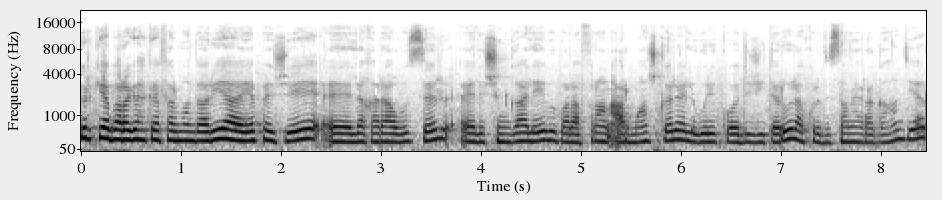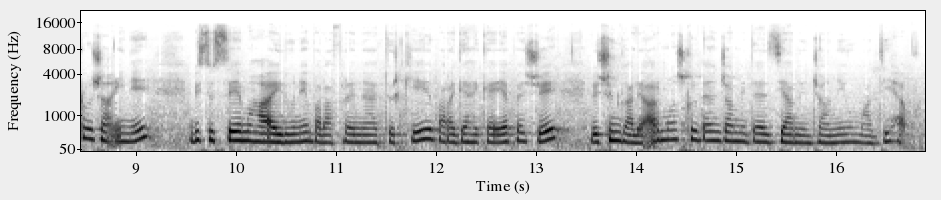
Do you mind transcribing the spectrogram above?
تركيا برگه فرمانداریا یپجه آه، لغرا وزر آه، لشنگاله به بلافران آرمانج گر لگوری کو دیجیترورا کردستان رگاهاندیه روژا اینه 23 ماه ایلونه بلافران آه، ترکیه برگه که یپجه لشنگاله آرمانج کرده انجام و مادی هبون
